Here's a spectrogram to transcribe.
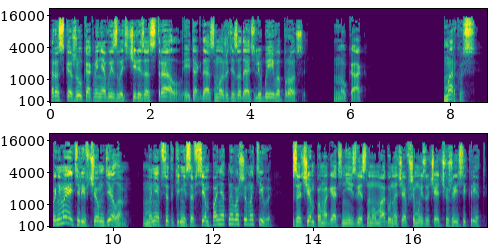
расскажу, как меня вызвать через астрал, и тогда сможете задать любые вопросы. Ну как? Маркус, понимаете ли, в чем дело? Мне все-таки не совсем понятны ваши мотивы. Зачем помогать неизвестному магу, начавшему изучать чужие секреты?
